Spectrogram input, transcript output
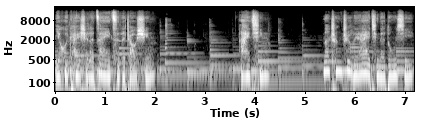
也会开始了再一次的找寻爱情。那称之为爱情的东西，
